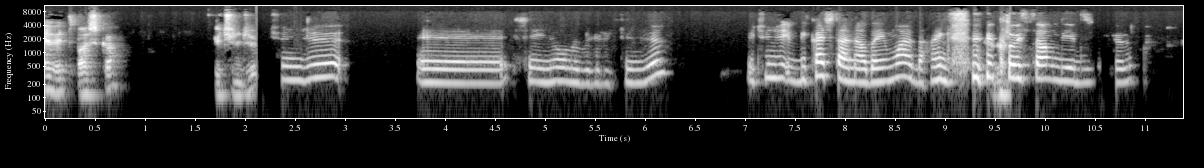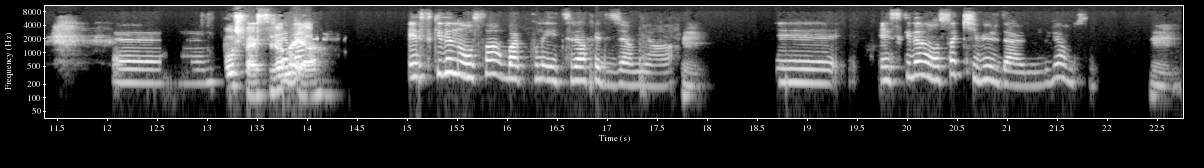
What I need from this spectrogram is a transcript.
Evet başka? Üçüncü. Üçüncü eee, şey ne olabilir üçüncü? Üçüncü birkaç tane adayım var da hangisini koysam diye düşünüyorum. Eee, Boş ver sırala Ya ya. eskiden olsa bak bunu itiraf edeceğim ya. Hı. Eee, eskiden olsa kibir derdim biliyor musun? Hmm.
